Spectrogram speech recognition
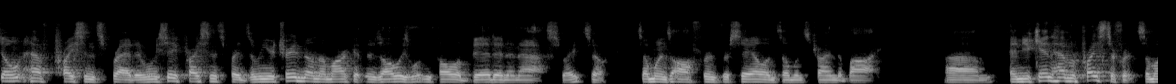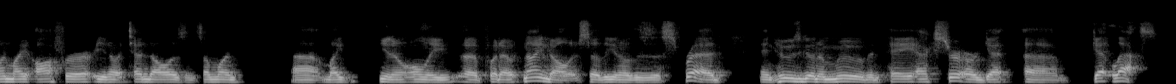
don't have price and spread. And when we say price and spread, so when you're trading on the market, there's always what we call a bid and an ask, right? So someone's offering for sale and someone's trying to buy. Um, and you can have a price difference. Someone might offer, you know, at ten dollars, and someone uh, might, you know, only uh, put out nine dollars. So you know, there's a spread, and who's going to move and pay extra or get um, get less.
